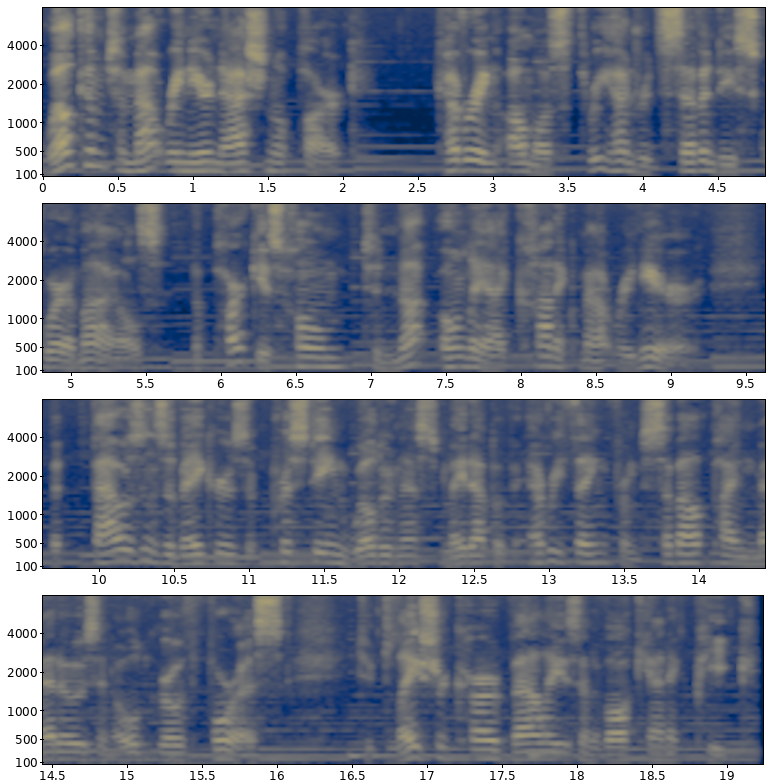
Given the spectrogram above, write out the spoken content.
Welcome to Mount Rainier National Park. Covering almost 370 square miles, the park is home to not only iconic Mount Rainier, but thousands of acres of pristine wilderness made up of everything from subalpine meadows and old-growth forests to glacier-carved valleys and a volcanic peak.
